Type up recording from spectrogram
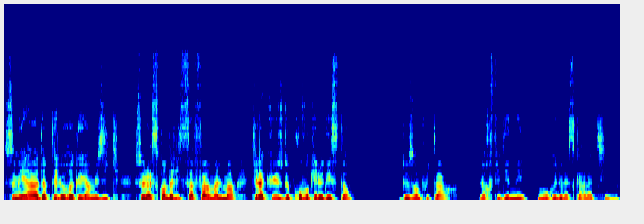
se met à adapter le recueil en musique. Cela scandalise sa femme, Alma, qui l'accuse de provoquer le destin. Deux ans plus tard, leur fille aînée mourut de la scarlatine.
